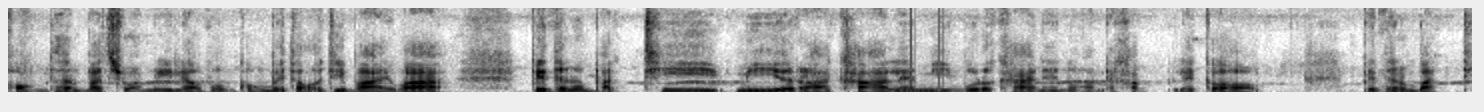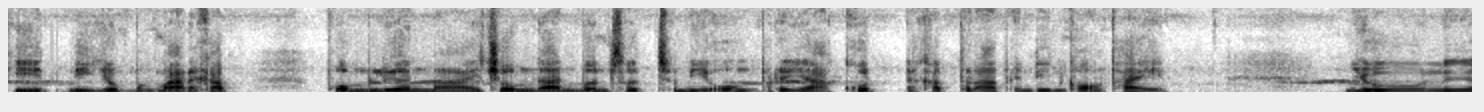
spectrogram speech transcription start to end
ของธนบัตรฉบับนี้แล้วผมคงไม่ต้องอธิบายว่า เป็นธนบัตรที่มีราคาและมีมูลค่าแน่นอนนะครับ และก็เป็นธนบัตรที่นิยมมากๆนะครับ ผมเลื่อนไม้ชมด้านบนสุดจะมีองค์พระยาคุดนะครับตราแผ่นดินของไทย อยู่เหนือ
